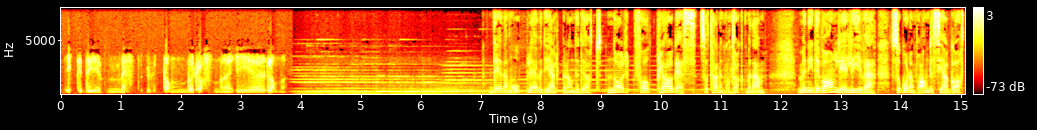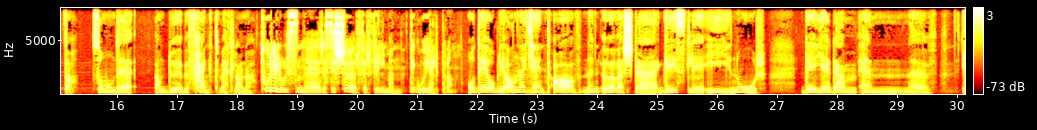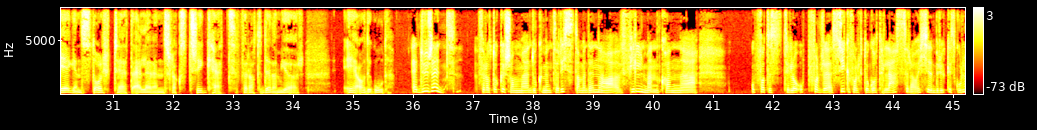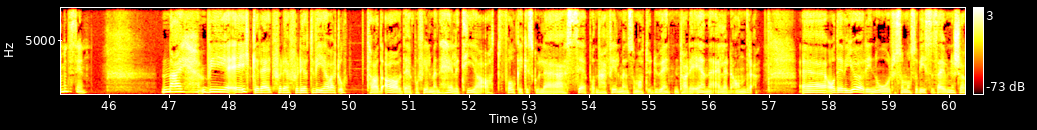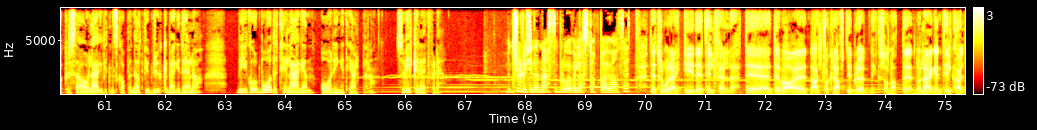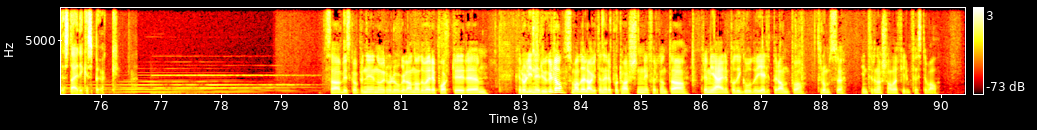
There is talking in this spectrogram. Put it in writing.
ikke de mest utdannede klassene i landet. Det de opplever, de hjelperne, det er at når folk plages, så tar de kontakt med dem. Men i det vanlige livet så går de på andre sida av gata. Som om det om du er befengt med et eller annet. Toril Olsen er regissør for filmen 'De gode hjelperne'. Og det å bli anerkjent av den øverste geistlige i nord, det gir dem en eh, egen stolthet eller en slags trygghet for at det de gjør, er av det gode. Er du redd for at dere som dokumentarister med denne filmen kan eh, oppfattes til å oppfordre syke folk til å gå til lesere og ikke bruke skolemedisin? Nei, vi er ikke redd for det, fordi vi har vært opptatt av det på filmen hele tida. At folk ikke skulle se på denne filmen som at du enten tar det ene eller det andre. Eh, og det vi gjør i nord, som også viser seg i undersøkelser og legevitenskapen, det er at vi bruker begge deler. Vi går både til legen og ringer til hjelperne. Så vi er ikke redd for det. Men tror du ikke det neseblodet ville ha stoppa uansett? Det tror jeg ikke i det tilfellet. Det, det var altfor kraftig blødning. sånn at eh, når legen tilkalles, da er det ikke spøk. Sa biskopen i Nord-Hålogaland, og det var reporter Karoline Rugeldal som hadde laget denne reportasjen i forkant av premieren på De gode hjelperne på Tromsø internasjonale filmfestival.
